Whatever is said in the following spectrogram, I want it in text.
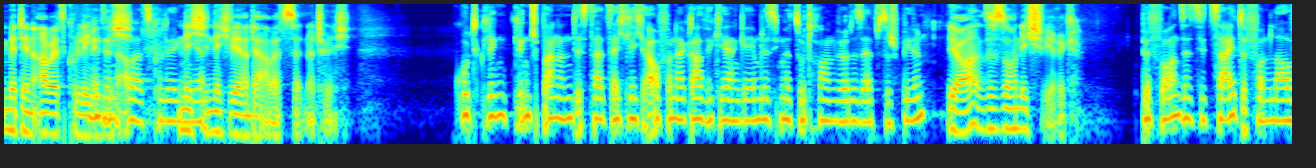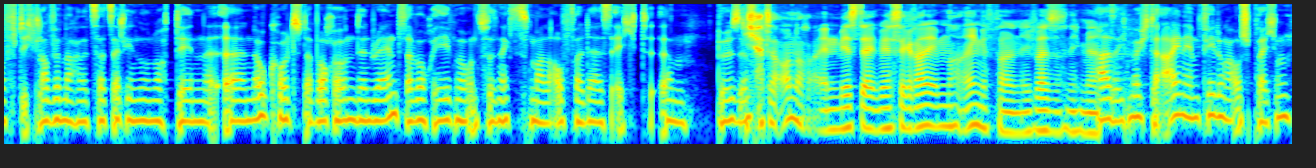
mit den Arbeitskollegen. Mit den nicht, Arbeitskollegen, Nicht, ja. nicht während der Arbeitszeit natürlich. Gut, klingt, klingt spannend. Ist tatsächlich auch von der Grafik her ein Game, das ich mir zutrauen würde, selbst zu spielen. Ja, das ist auch nicht schwierig. Bevor uns jetzt die Zeit davon läuft, ich glaube, wir machen jetzt tatsächlich nur noch den äh, No-Code der Woche und den Rant der Woche heben wir uns fürs nächste Mal auf, weil der ist echt ähm, böse. Ich hatte auch noch einen. Mir ist der, mir ist der gerade eben noch eingefallen. Ich weiß es nicht mehr. Also ich möchte eine Empfehlung aussprechen,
